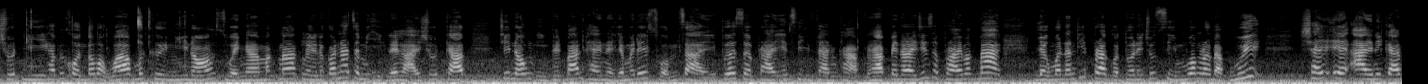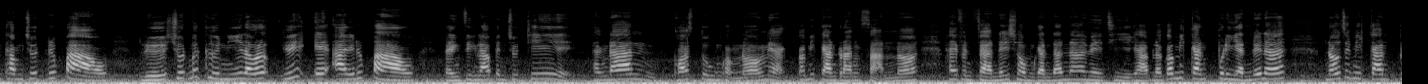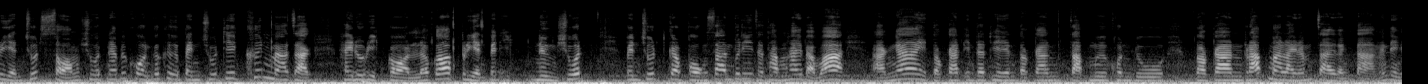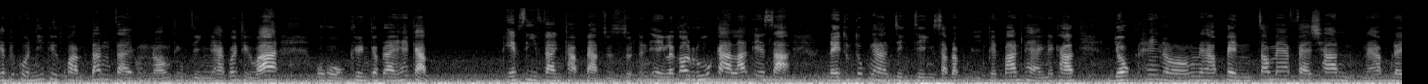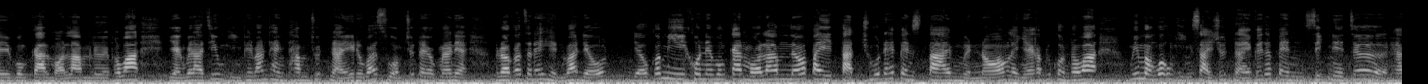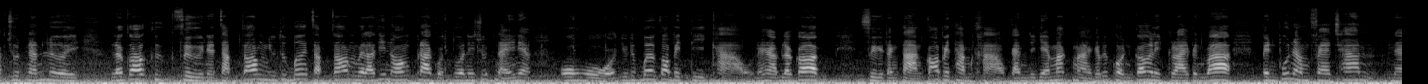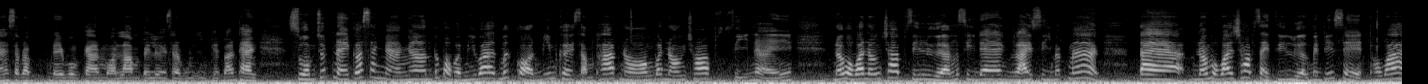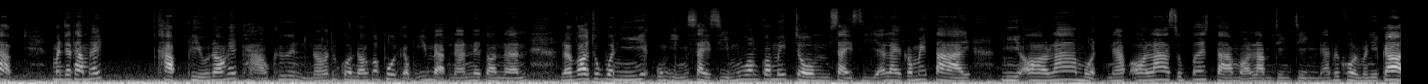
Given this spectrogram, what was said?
ชุดนี้ครับทุกคนต้องบอกว่าเมื่อคืนนี้เนาะสวยงามมากๆเลย แล้วก็น่าจะมีอีกหลาย ๆ ชุดครับที่น้องอิงเพชรบ้านแพงเนี่ยยังไม่ได้สวมใส่เพื่อเซอร์ไพรส์ FC แฟนคลับนะครับเป็นอะไรที่เซอร์ไพรส์มากๆ อย่างวันนั้นที่ปรากฏตัวในชุดสีม่วงเราแบบหุ้ย ใช้ AI ในการทำชุดหรือเปล่า หรือชุดเมื่อคืนนี้เราก็เฮ้ย AI หรือเปล่า แต่จริงๆแล้วเป็นชุดที่ทางด้านคอสตูมของน้องเนี่ย ก็มีการรังสรรค์เนาะให้แฟนๆได้ชมกันด้านหน้าเวทีครับ แล้วก็มีการเปลี่ยนด้วยนะ น้องจะมีการเปลี่ยนชุด 2 ชุดนะทุกคนก็คือเป็นชุดที่ขึ้นมาจากไฮดรอลิกก่อน แล้วก็เปลี่ยนเป็นอีก 1 ชุด เป็นชุดกระโปรงสั้นเพื่อที่จะทำให้แบบว่าง่ายต่อการเอนเตอร์เทนต่อการจับมือคนดู ต่อการรับมาลายน้ำใจต่างๆ นั่นเองครับทุกคนนี่คือความตั้งใจของน้องจริงๆนะครับก็ถือว่าโอ้โหคืนกำไรให้กับ FC แฟนคลับแบบสุดๆ นั่นเอง แล้วก็รู้การละเทศะ ในทุกๆงานจริง ๆสำหรับหญิงเพชรบ้านแพงนะครับ ยกให้น้องนะครับเป็นเจ้าแม่แฟชั่นนะครับในวงการหมอลำเลย เพราะว่าอย่างเวลาที่หญิงเพชรบ้านแพงทำชุดไหนหรือว่าสวมชุดไหนออกมาเนี่ยเราก็จะได้เห็นว่าเดี๋ยวเดี๋ยวก็มีคนในวงการหมอลำเนาะไปตัดชุดให้เป็นสไตล์เหมือนน้องอะไรเงี้ยครับทุกคนเพราะว่าวิมองว่าอุ๋งอิงใส่ชุดไหนก็จะเป็นซิกเนเจอร์นะครับชุดนั้นเลย แล้วก็คือสื่อเนี่ยจับจ้องยูทูบเบอร์จับจ้องเวลาที่น้องปรากฏตัวในชุดไหนเนี่ยโอ้โหยูทูบเบอร์ก็ไปตีข่าวนะครับแล้วก็สื่อต่างๆ ก็ไปทำข่าวกันเยอะแยะมากมายครับทุกคนก็เลยกลายเป็นว่าเป็นผู้นำแฟชั่นนะสำหรับในวงการหมอลำไปเลยสำหรับวงอิงเพชรบ้านแพงสวมชุดไหนก็สง่างามต้องบอกแบบนี้ว่าเมื่อก่อนมิมเคยสัมภาษณ์น้องว่าน้องชอบสีไหน น้องบอกว่าน้องชอบสีเหลือง สีแดงหลายสีมากๆ แต่น้องบอกว่าชอบใส่สีเหลืองเป็นพิเศษ เพราะว่ามันจะทำให้ ขับผิวน้องให้ขาวขึ้นเนาะทุกคนน้องก็พูดกับอิมแบบนั้นในตอนนั้น แล้วก็ทุกวันนี้อุ๋งอิงใส่สีม่วงก็ไม่จม ใส่สีอะไรก็ไม่ตาย มีออร่าหมดนะครับออร่าซูเปอร์สตาร์หมอลำจริงๆนะทุกคนวันนี้ก็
